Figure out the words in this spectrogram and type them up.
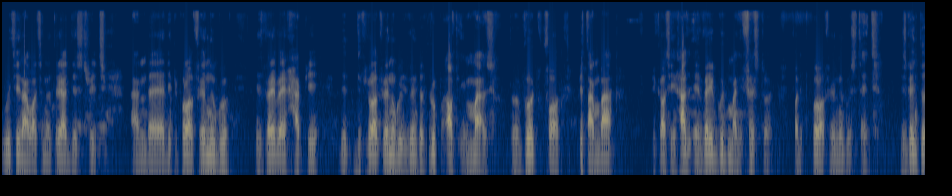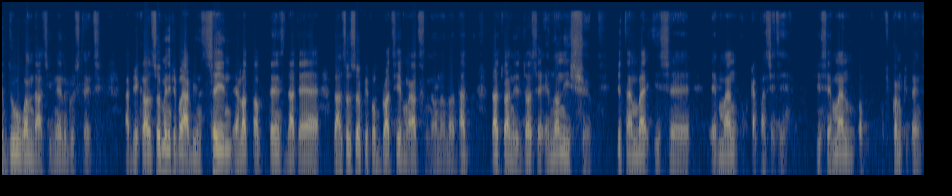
within our senatorial district, and uh, the people of Enugu is very, very happy. The, the, people of Enugu is going to troop out in March to vote for Peter Mbah because he has a very good manifesto for the people of Enugu State. He's going to do wonders in Enugu State. Uh, because so many people have been saying a lot of things that uh, that also people brought him out. No, no, no, that, that one is just a, a non-issue. Peter Mbah is a, a man of capacity. He's a man of, of competence.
